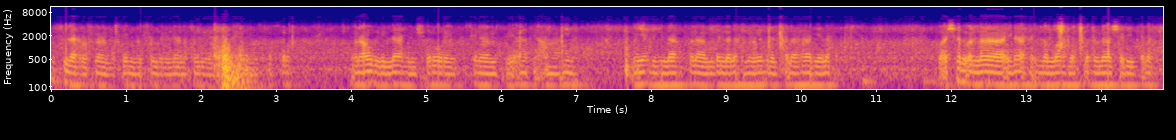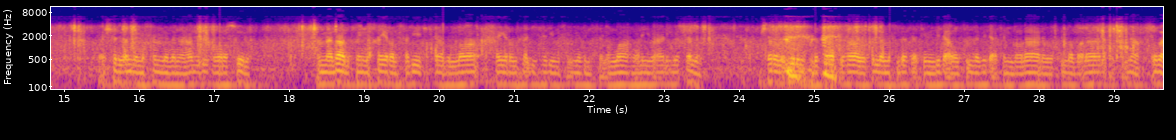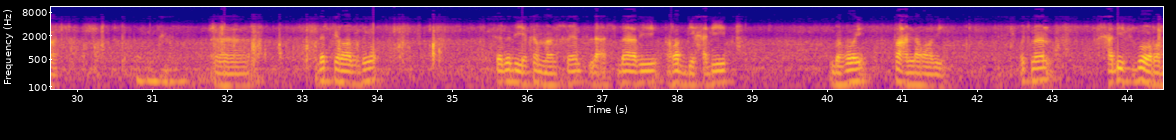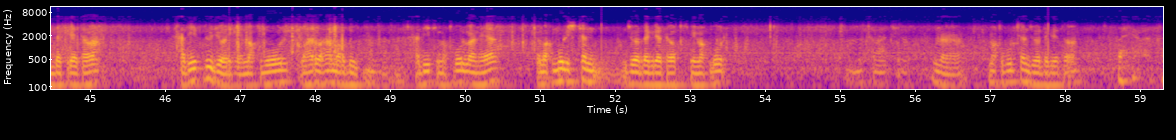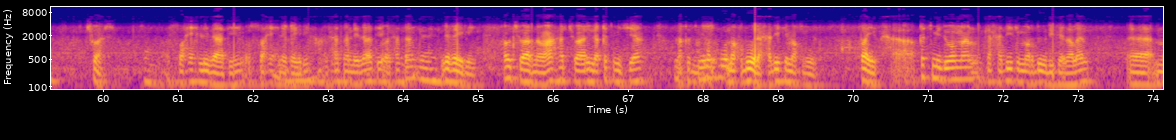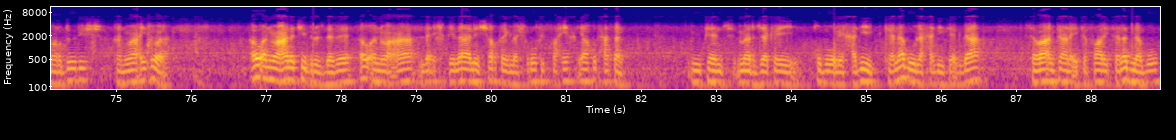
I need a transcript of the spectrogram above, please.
بسم الله الرحمن الرحيم. الحمد لله نحمده ونستغفره ونعوذ بالله من شرور أنفسنا ومن سيئات أعمالنا. من يهده الله فلا مضل له ومن يضلل فلا هادي له. وأشهد أن لا إله إلا الله وحده لا شريك له. وأشهد أن محمدا عبده ورسوله. أما بعد فإن خير الحديث كتاب الله وخير الهدي هدي محمد صلى الله عليه وآله وسلم. وشر الأمور محدثاتها وكل محدثة بدعة وكل بدعة ضلالة وكل ضلالة في النار. وبعد. آه درسي رابع سببي كم من خير لأسباب رد حديث بهوي طعن لراوي وثمان حديث بو رد كريتوا. حديث دو جوره مقبول وهروها مردود. حديث مقبول من هي مقبول اشتن جور دقريتوا قسمي مقبول. متواترة نعم مقبول كم جور دقيقة صحيح. شوار. الصحيح لذاته والصحيح لغيره. الحسن لذاته والحسن لغيره. أو شوار نوعه هر شواري لقسم شيا؟ لقسم مقبولة حديث مقبول. طيب قسم دوما كحديث مردود في آه، مردودش أنواع زورة. أو أنواع تدرس دبي أو أنواع لاختلال شرط لشروط الصحيح يأخذ حسن. پێنج مەرجەکەی قبولی حەدید کە نەبوو لە سواء كان اتصال سند نبو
